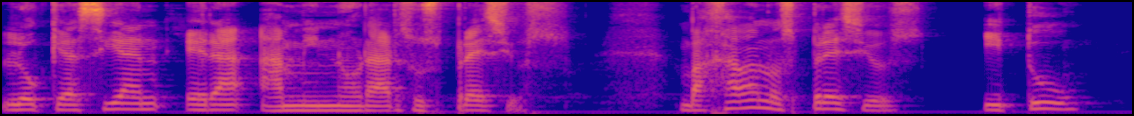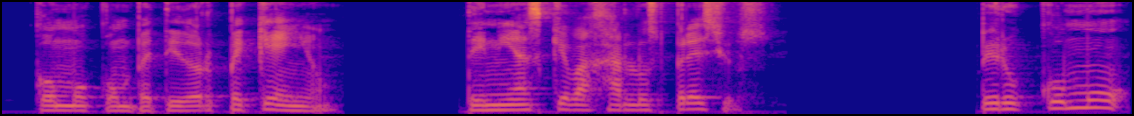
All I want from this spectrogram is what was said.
lo que hacían era aminorar sus precios. Bajaban los precios y tú, como competidor pequeño, tenías que bajar los precios. Pero ¿cómo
